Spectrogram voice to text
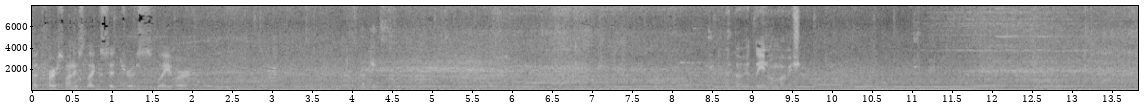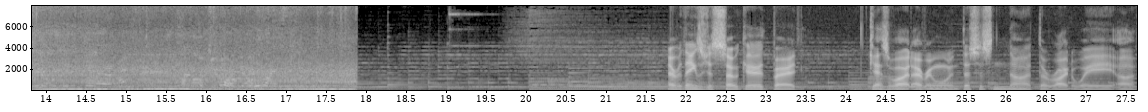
That first one is like citrus flavor. Ito, ito mami siya. Everything's just so good, but guess what, everyone? This is not the right way of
